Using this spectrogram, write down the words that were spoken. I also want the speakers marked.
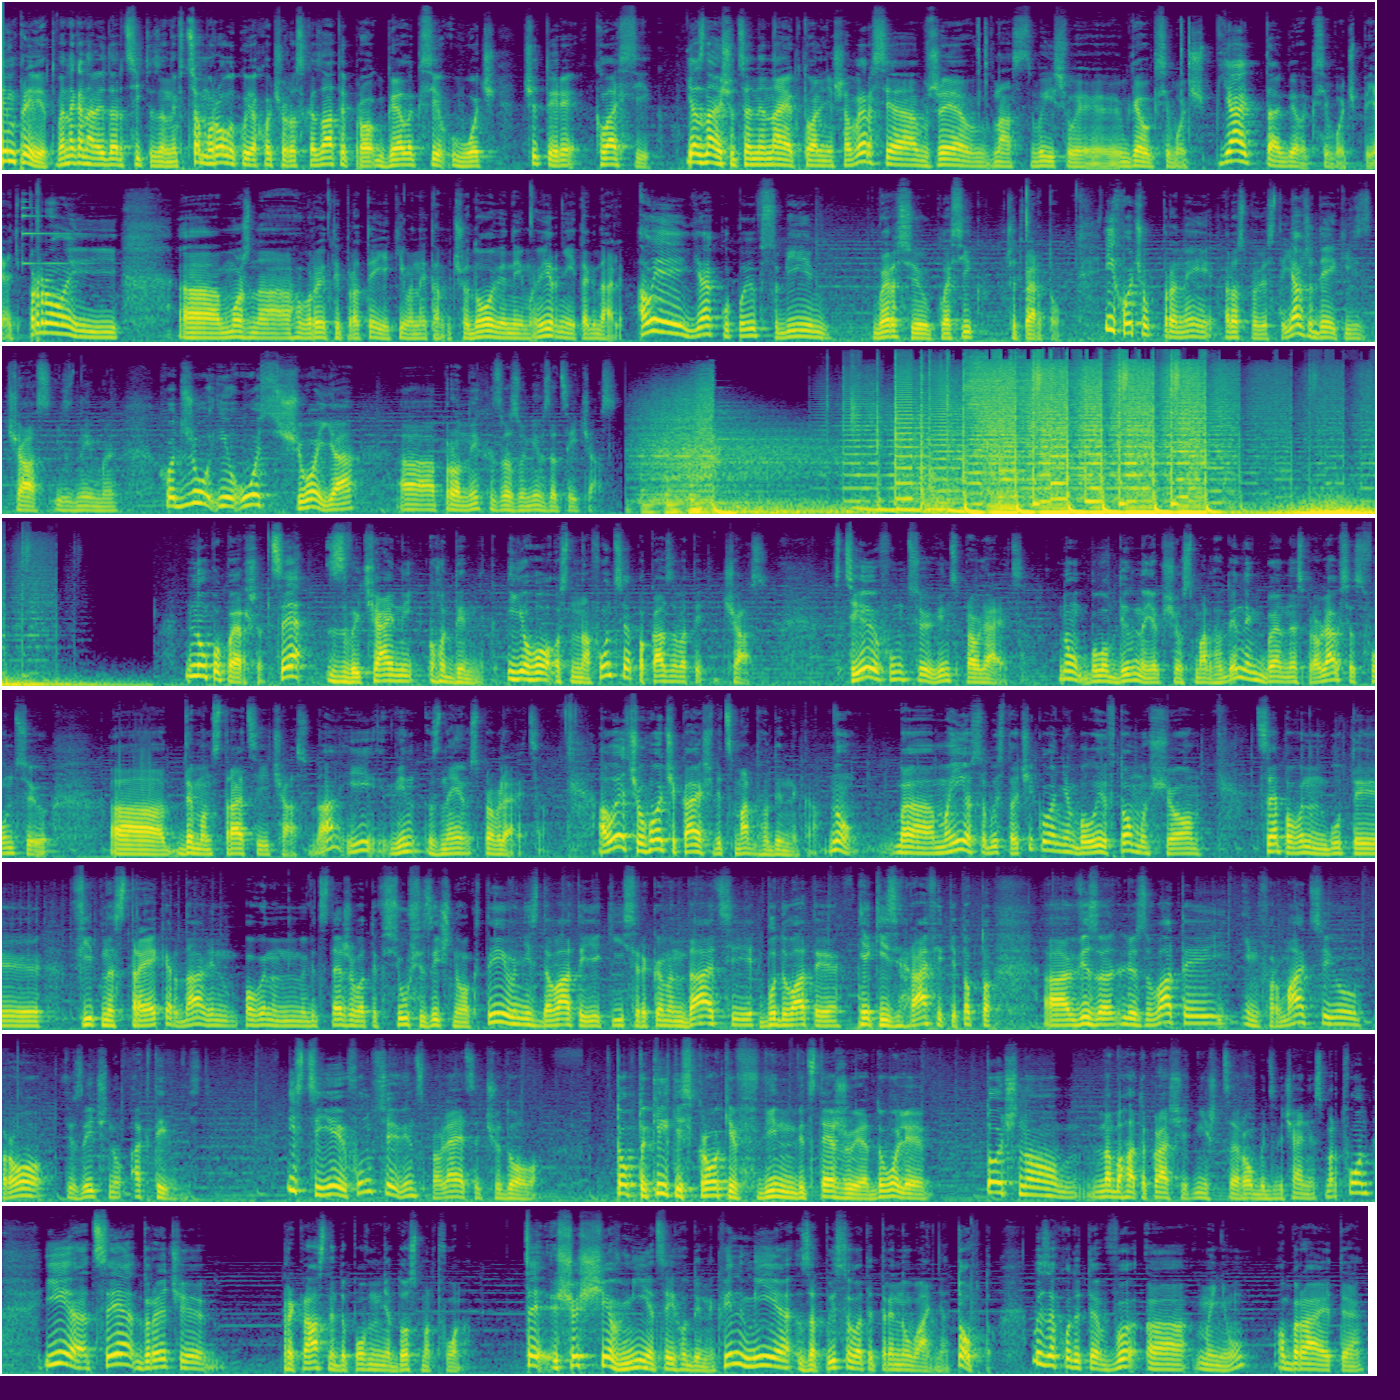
Speaker 1: Всім привіт! Ви на каналі Dart Citizen і в цьому ролику я хочу розказати про Galaxy Watch 4 Classic. Я знаю, що це не найактуальніша версія. Вже в нас вийшли Galaxy Watch 5 та Galaxy Watch 5 Pro, і е, можна говорити про те, які вони там чудові, неймовірні і так далі. Але я купив собі версію Classic 4 і хочу про неї розповісти. Я вже деякий час із ними ходжу, і ось що я а, про них зрозумів за цей час. Ну, по-перше, це звичайний годинник, і його основна функція показувати час. З цією функцією він справляється. Ну, було б дивно, якщо смарт-годинник би не справлявся з функцією демонстрації часу, да? і він з нею справляється. Але чого чекаєш від смарт-годинника? Ну, е, мої особисті очікування були в тому, що це повинен бути фітнес-трекер, да? він повинен відстежувати всю фізичну активність, давати якісь рекомендації, будувати якісь графіки, тобто е, візуалізувати інформацію про фізичну активність. І з цією функцією він справляється чудово. Тобто кількість кроків він відстежує доволі точно, набагато краще, ніж це робить звичайний смартфон. І це, до речі, прекрасне доповнення до смартфона. Це що ще вміє цей годинник? Він вміє записувати тренування. Тобто, ви заходите в е, меню, обираєте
